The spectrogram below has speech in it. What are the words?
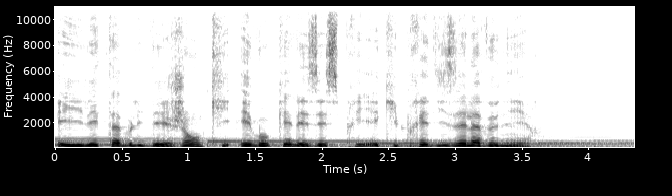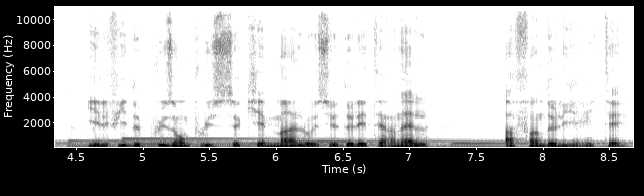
et il établit des gens qui évoquaient les esprits et qui prédisaient l'avenir. Il fit de plus en plus ce qui est mal aux yeux de l'Éternel, afin de l'irriter.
